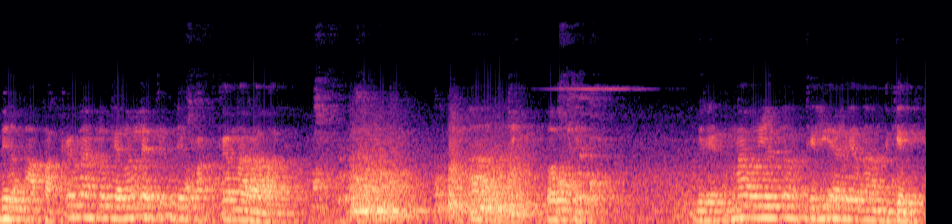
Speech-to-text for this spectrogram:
మీరు ఆ పక్కన దాంట్లోకి వెళ్ళాలి లేకపోతే పక్కన రావాలి. ఓకే. మీరు ఎక్కడున్నారో లేదో తెలియాలి కదా అందుకే.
